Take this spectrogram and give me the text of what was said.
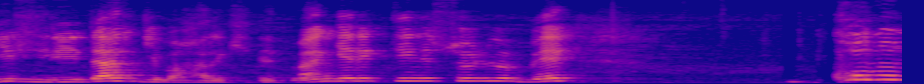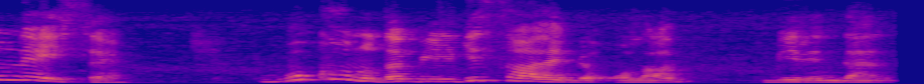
Bir lider gibi hareket etmen gerektiğini söylüyor ve konun neyse bu konuda bilgi sahibi olan birinden,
